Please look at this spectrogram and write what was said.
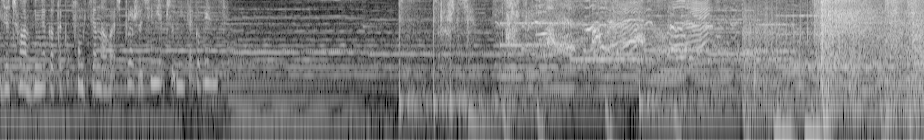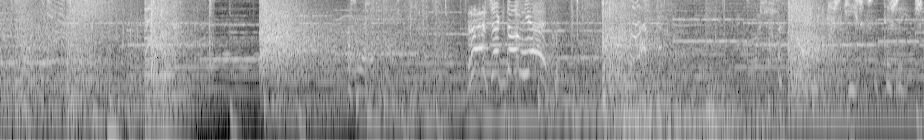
I zaczęłam w nim jako tego funkcjonować. Proszę cię, nie czyń mi tego więcej. Raczek do mnie! Najważniejsze, że ty żyjesz.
